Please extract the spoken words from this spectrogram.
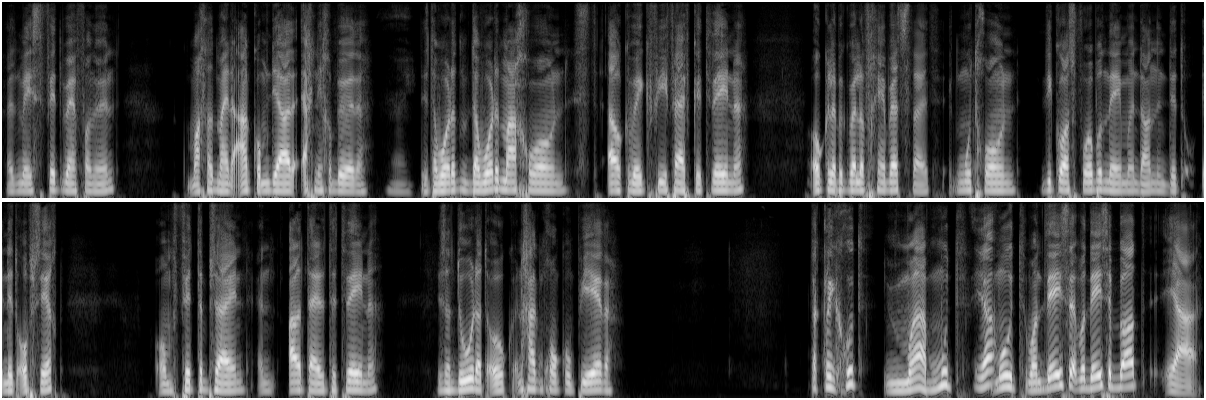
het meest fit ben van hun. Mag dat mij de aankomende jaren echt niet gebeuren. Nee. Dus dan wordt het, dan wordt het maar gewoon elke week vier, vijf keer trainen. Ook al heb ik wel of geen wedstrijd. Ik moet gewoon Rico als voorbeeld nemen dan in dit, in dit opzicht. Om fit te zijn en alle tijden te trainen. Dus dan doen we dat ook. En dan ga ik hem gewoon kopiëren. Dat klinkt goed. Maar moet. Ja. Moet. Want deze, want deze bad, ja,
